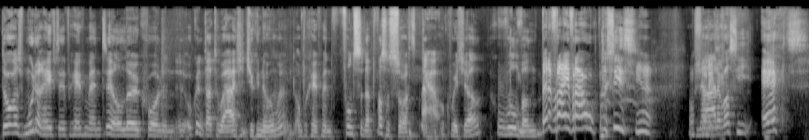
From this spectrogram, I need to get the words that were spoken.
Doris' moeder heeft op een gegeven moment heel leuk gewoon een, ook een tatoeagetje genomen. Op een gegeven moment vond ze dat was een soort, nou ja, ook weet je wel, gevoel van... Ik ben een vrije vrouw. Precies. Ja. Oh, sorry. Nou, daar was hij echt,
